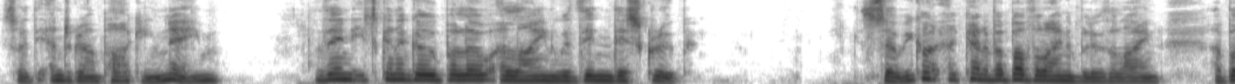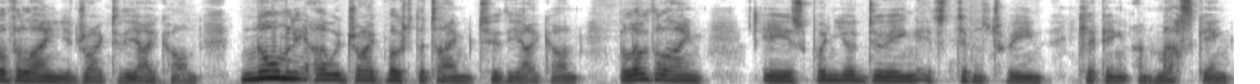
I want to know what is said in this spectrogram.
so the underground parking name, then it's going to go below a line within this group. So we got a kind of above the line and below the line. Above the line you drag to the icon. Normally I would drag most of the time to the icon. Below the line is when you're doing its difference between clipping and masking,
